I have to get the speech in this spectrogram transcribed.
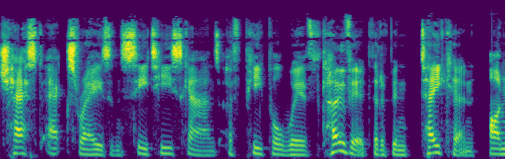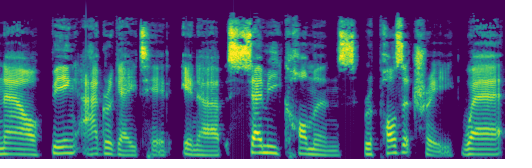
chest x-rays and CT scans of people with COVID that have been taken are now being aggregated in a semi-commons repository where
